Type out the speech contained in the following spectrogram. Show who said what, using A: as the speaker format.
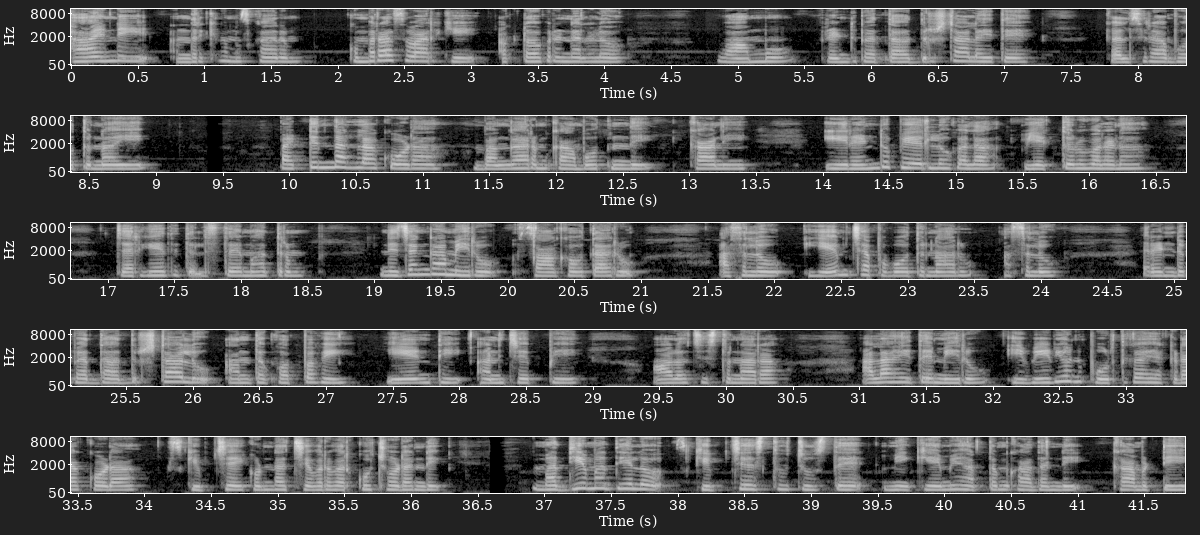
A: Hi అండి. అందరికీ నమస్కారం. కుంభరాశి వారికి అక్టోబర్ నెలలో వామ్మో రెండు పెద్ద అదృష్టాలైతే కలిసి రాబోతున్నాయి. పట్టిందల్లా కూడా బంగారం కాబోతుంది. కానీ ఈ రెండు పేర్లు గల వ్యక్తుల వలన జరిగేది తెలిస్తే మాత్రం నిజంగా మీరు షాక్ అవుతారు అసలు ఏం చెప్పబోతున్నారు? అసలు రెండు పెద్ద అదృష్టాలు అంత గొప్పవి ఏంటి అని చెప్పి ఆలోచిస్తున్నారా? అలా అయితే మీరు ఈ వీడియోని పూర్తిగా ఎక్కడా కూడా స్కిప్ చేయకుండా చివరి వరకు చూడండి. మధ్య మధ్యలో స్కిప్ చేస్తూ చూస్తే మీకేమీ అర్థం కాదండి. కాబట్టి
